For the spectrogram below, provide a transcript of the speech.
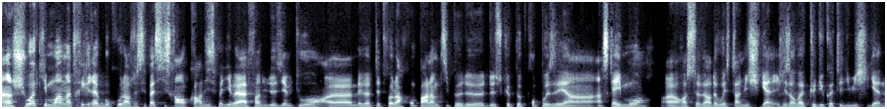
Un choix qui, moi, m'intriguerait beaucoup. Alors, je ne sais pas s'il sera encore disponible à la fin du deuxième tour, euh, mais il va peut-être falloir qu'on parle un petit peu de, ce que peut proposer un, Sky Moore, un receveur de Western Michigan. Je les envoie que du côté du Michigan,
